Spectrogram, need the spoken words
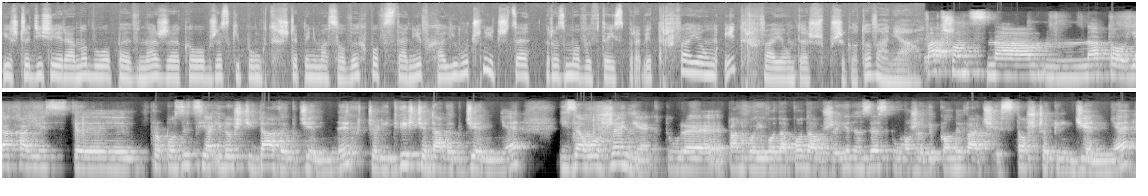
Jeszcze dzisiaj rano było pewne, że kołobrzeski punkt szczepień masowych powstanie w hali łuczniczce. Rozmowy w tej sprawie trwają i trwają też przygotowania. Patrząc na, na to, jaka jest e, propozycja ilości dawek dziennych, czyli 200 dawek dziennie i założenie, które pan wojewoda podał, że jeden zespół może wykonywać 100 szczepień dziennie,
